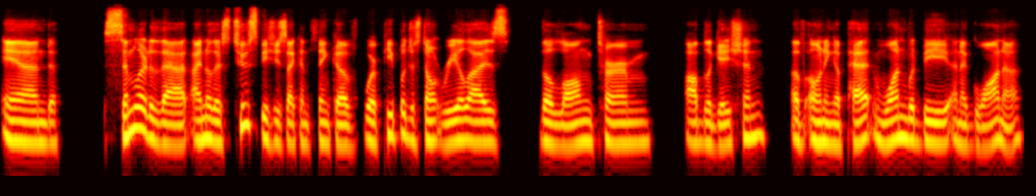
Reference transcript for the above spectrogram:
And similar to that, I know there's two species I can think of where people just don't realize the long term obligation of owning a pet. One would be an iguana,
